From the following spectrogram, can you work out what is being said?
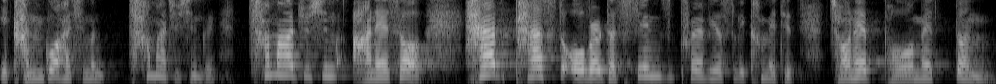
이 간과하심은 참아 주시는 거예요. 참아 주신 안에서 had passed over the sins previously committed. 전에 범했던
